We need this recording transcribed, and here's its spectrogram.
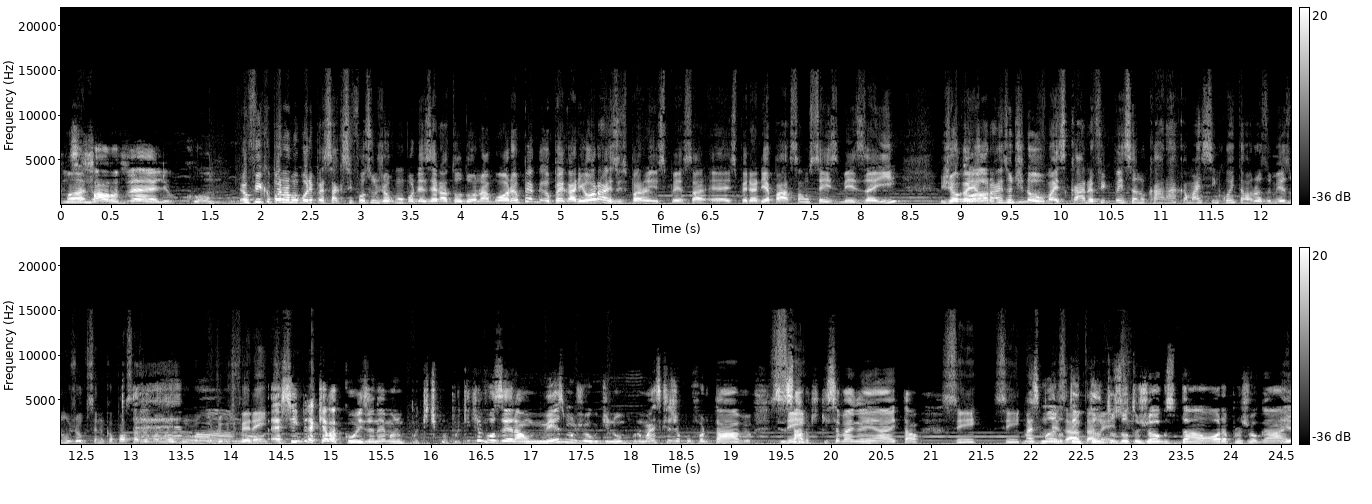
Mano, Você fala, velho, como? eu fico parando pra poder pensar que se fosse um jogo pra poder zerar todo ano agora, eu, pega- eu pegaria Horizon, é, esperaria passar uns seis meses aí e jogaria Claro. Horizon de novo. Mas, cara, eu fico pensando, caraca, mais 50 horas do mesmo jogo, sendo que eu posso estar jogando um jogo- um jogo diferente. É sempre aquela coisa, né, mano? Porque, tipo, por que, que eu vou zerar o mesmo jogo de novo, por mais que seja confortável? Você Sim. sabe o que, que você vai ganhar e tal. Sim, sim. Mas, mano, Exatamente. tem tantos outros jogos da hora pra jogar aí.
